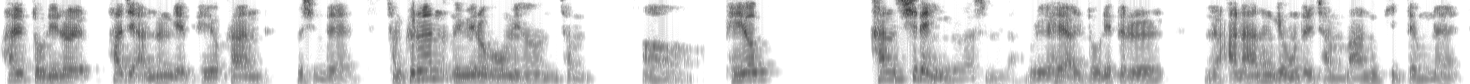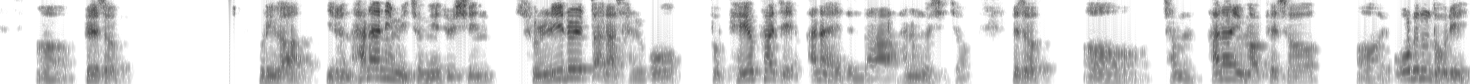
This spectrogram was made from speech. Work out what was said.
할 도리를 하지 않는 게 배역한 것인데 참 그런 의미로 보면 참 어, 배역한 시대인 것 같습니다. 우리가 해야 할 도리들을 안 하는 경우들이 참 많기 때문에 어, 그래서 우리가 이런 하나님이 정해주신 순리를 따라 살고 또 폐역하지 않아야 된다 하는 것이죠. 그래서 어, 참 하나님 앞에서 어, 옳은 도리,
